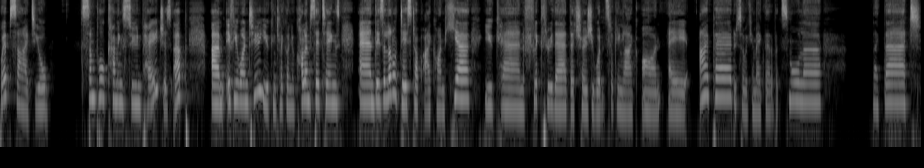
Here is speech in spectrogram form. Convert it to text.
website, your simple coming soon page is up. Um, if you want to, you can click on your column settings and there's a little desktop icon here. You can flick through that. That shows you what it's looking like on a iPad. So we can make that a bit smaller like that.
